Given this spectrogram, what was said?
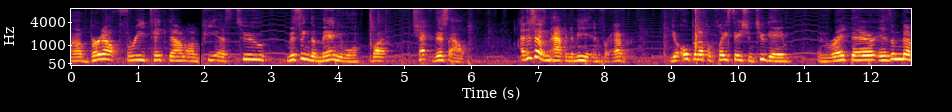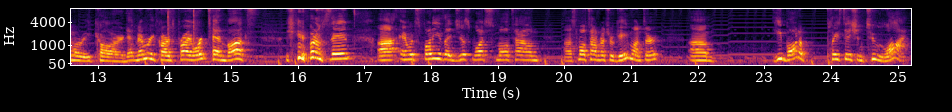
Uh, Burnout 3 takedown on PS2, missing the manual, but check this out. Uh, this hasn't happened to me in forever. You open up a PlayStation 2 game, and right there is a memory card. That memory card's probably worth 10 bucks. You know what I'm saying? Uh, and what's funny is I just watched Small Town, uh, Small Town Retro Game Hunter. Um, he bought a PlayStation 2 lot,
